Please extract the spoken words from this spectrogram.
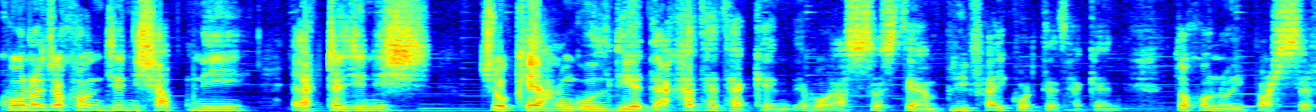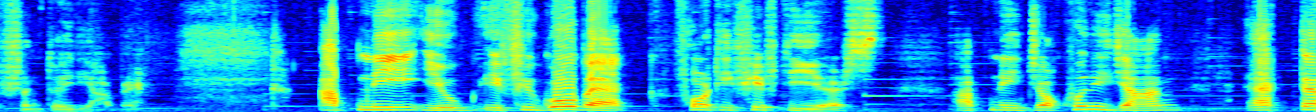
কোনো যখন জিনিস আপনি একটা জিনিস চোখে আঙ্গুল দিয়ে দেখাতে থাকেন এবং আস্তে আস্তে অ্যাম্প্লিফাই করতে থাকেন তখন ওই পারসেপশন তৈরি হবে। আপনি you if you go back forty fifty years আপনি যখনই যান, একটা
